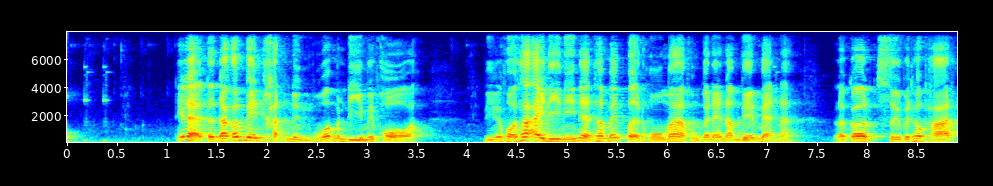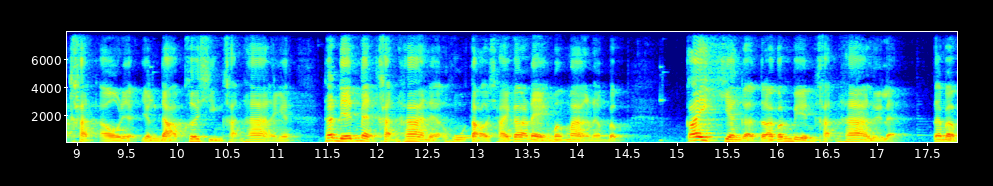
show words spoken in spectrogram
กนี่แหละ แต่ดากอนเบนขัดหนึ่งผมว่ามันดีไม่พอวะดีไม่พอถ้าไอดีนี้เนี่ย ถ้าไม่เปิดโฮมาผมก็แนะนำเดนแมทนะ แล้วก็ซื้อเบทเทิลพาร์ขัดเอาเนี่ย อย่างดาบเครื่องชิงขัด5อะไรเงี้ย ถ้าเดนแมทขัด5เนี่ยฮูเต่าใช้ก็แรงมากๆนะ แบบใกล้เคียงกับดาก้อนเบนขัด5เลยแหละ แต่แบบ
